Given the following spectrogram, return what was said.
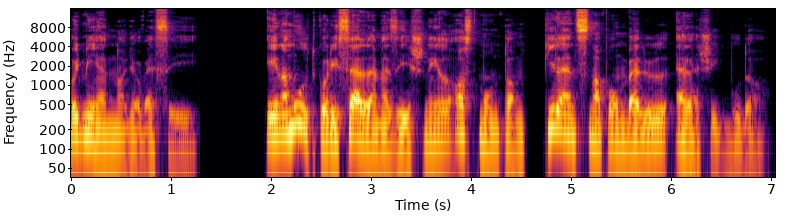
hogy milyen nagy a veszély. Én a múltkori szellemezésnél azt mondtam, kilenc napon belül elesik Buda.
